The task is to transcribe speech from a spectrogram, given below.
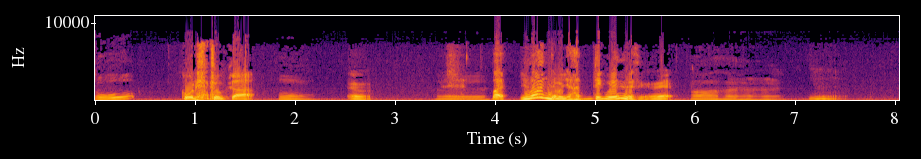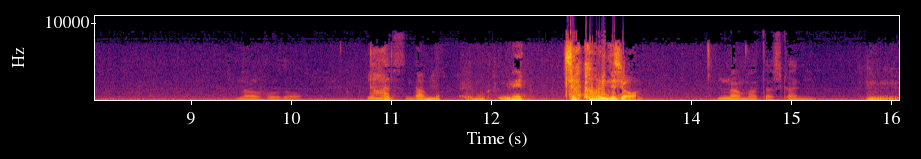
おおこれとか、うん。うん。えー、まあ、言わんでもやってくれるんですけどね。ああ、はいはいはい。うん。なるほど。いいですねめっちゃ可愛いでしょ？まあまあ確かに。うん。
